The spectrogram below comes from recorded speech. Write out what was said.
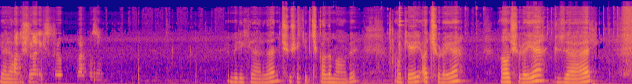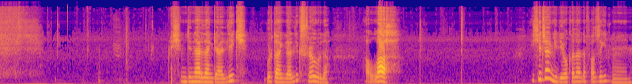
Gel abi. Hadi şundan x kırıklar kazayım. Bir ikilerden şu şekil çıkalım abi. Okey aç şurayı. Al şurayı. Güzel. Şimdi nereden geldik? Buradan geldik. Sıra burada. Allah. İki can gidiyor. O kadar da fazla gitmiyor yani.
